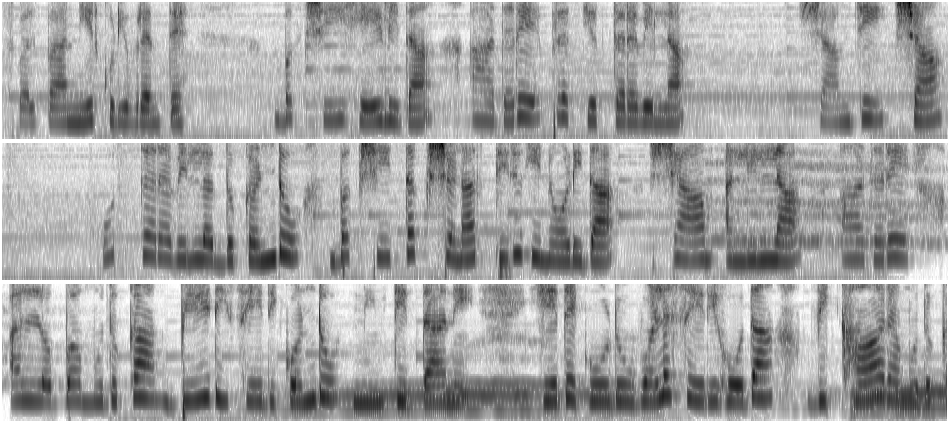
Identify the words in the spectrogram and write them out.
ಸ್ವಲ್ಪ ನೀರು ಕುಡಿಯುವರಂತೆ ಬಕ್ಷಿ ಹೇಳಿದ, ಆದರೆ ಪ್ರತ್ಯುತ್ತರವಿಲ್ಲ. ಶ್ಯಾಮ್ಜಿ ಶಾ ಉತ್ತರವಿಲ್ಲದ್ದು ಕಂಡು ಬಕ್ಷಿ ತಕ್ಷಣ ತಿರುಗಿ ನೋಡಿದ. ಶ್ಯಾಮ್ ಅಲ್ಲಿಲ್ಲ. ಆದರೆ ಅಲ್ಲೊಬ್ಬ ಮುದುಕ ಬೀಡಿ ಸೇದಿಕೊಂಡು ನಿಂತಿದ್ದಾನೆ. ಎದೆಗೂಡು ಒಳ ಸೇರಿ ಹೋದ ವಿಕಾರ ಮುದುಕ.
